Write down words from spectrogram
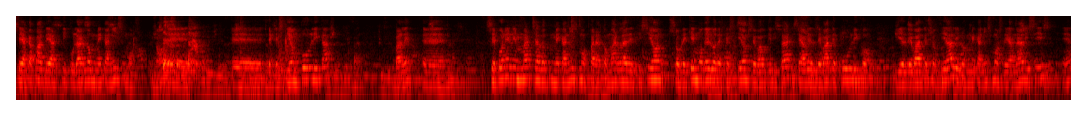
sea capaz de articular los mecanismos eh, de, gestión pública, ¿vale? Eh, se ponen en marcha los mecanismos para tomar la decisión sobre qué modelo de gestión se va a utilizar y se abre el debate público y el debate social y los mecanismos de análisis. ¿eh?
